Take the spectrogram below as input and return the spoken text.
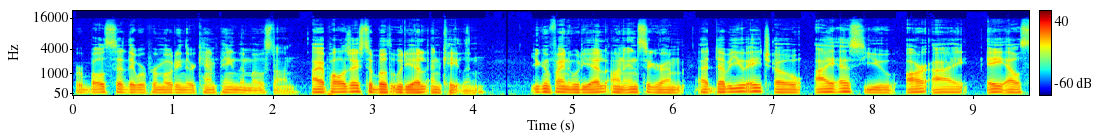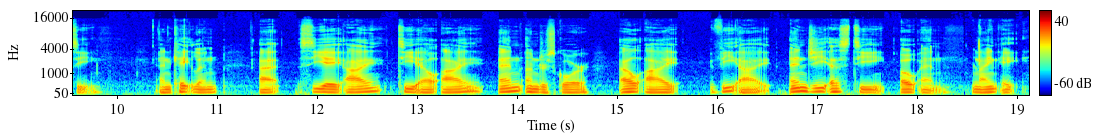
where both said they were promoting their campaign the most on. I apologize to both Uriel and Caitlin. You can find Uriel on Instagram at W H O I S U R I A L C and Caitlin at C A I T L I N underscore L I V I N G S T O N 98.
